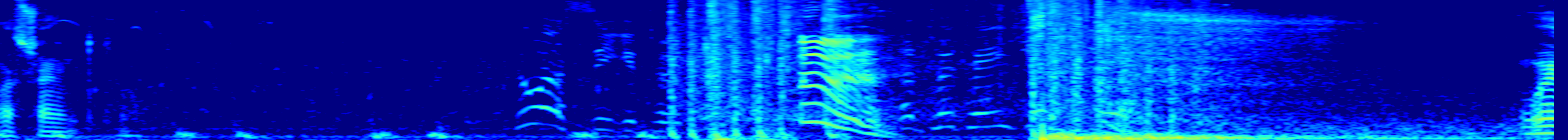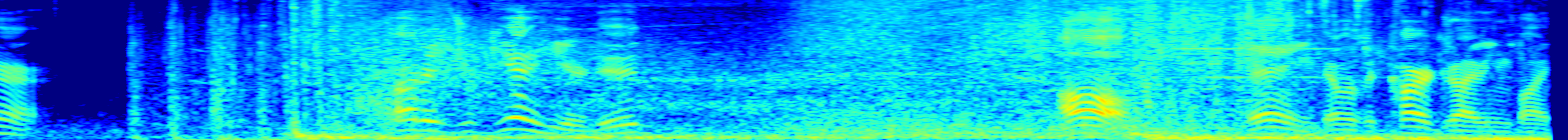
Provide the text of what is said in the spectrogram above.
I was trying to do. Du hast sie getötet. Dann töte ich jetzt. Where? How did you get here, dude? Oh, dang, that was a car driving by.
